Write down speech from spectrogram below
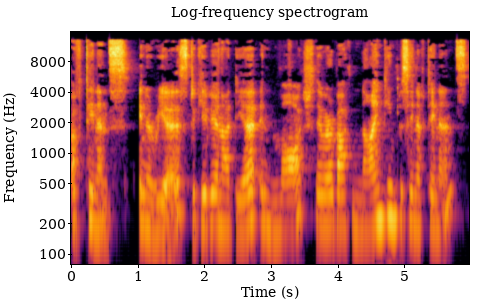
of tenants in arrears, to give you an idea, in March there were about 19% of tenants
